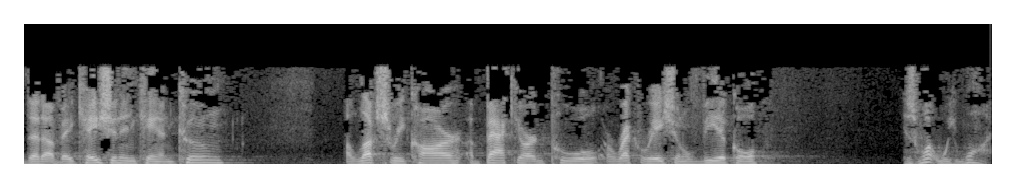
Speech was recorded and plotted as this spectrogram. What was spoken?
that a vacation in Cancun, a luxury car, a backyard pool, a recreational vehicle is what we want.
